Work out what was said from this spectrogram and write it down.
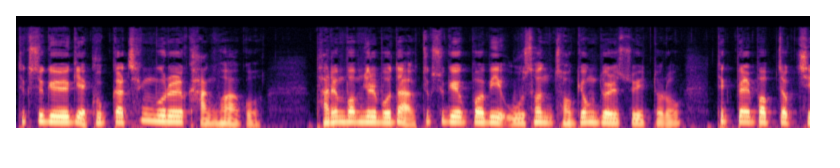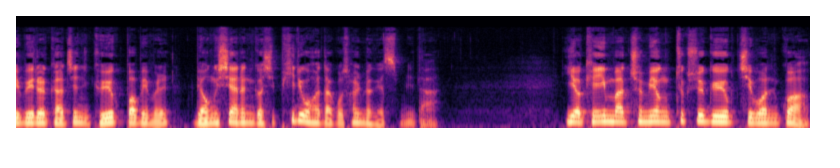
특수교육의 국가 책무를 강화하고 다른 법률보다 특수교육법이 우선 적용될 수 있도록 특별법적 지위를 가진 교육법임을 명시하는 것이 필요하다고 설명했습니다. 이어 개인 맞춤형 특수교육 지원과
